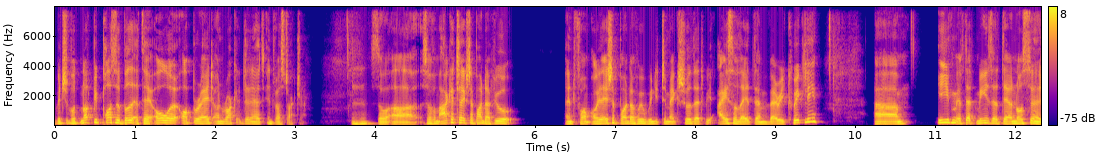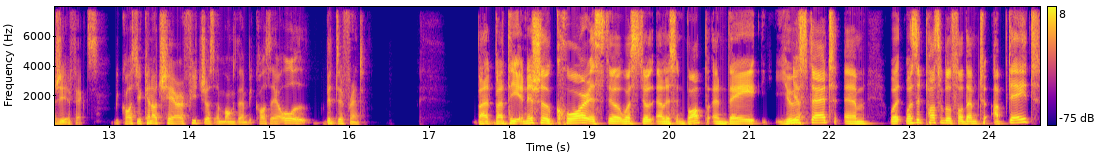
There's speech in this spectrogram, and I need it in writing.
which would not be possible if they all operate on Rocket Internet infrastructure. Mm-hmm. So, uh, so from architecture point of view and from organization point of view, we need to make sure that we isolate them very quickly, um, even if that means that there are no synergy effects, because you cannot share features among them because they are all a bit different. But but the initial core is still was still Alice and Bob, and they used yes. that. Um, was it possible for them to update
